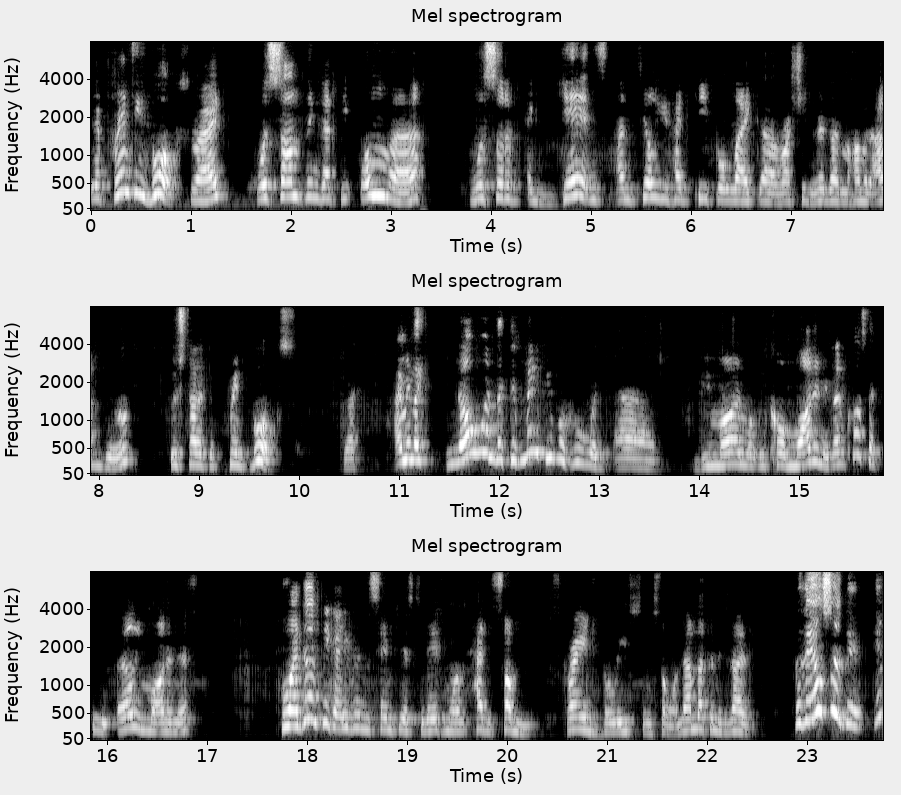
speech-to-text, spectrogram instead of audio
you know, printing books, right, was something that the Ummah was sort of against until you had people like uh, Rashid Rida and Muhammad Abduh who started to print books, right? I mean, like, no one, like, there's many people who would, uh, bemoan what we call modernism. Of course, like the early modernists, who I don't think are even the same as today's modernists, had some strange beliefs and so on. I'm not going to deny it. But they also, there is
